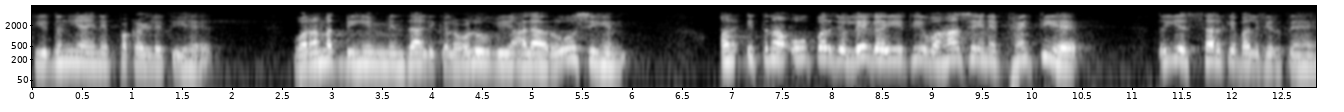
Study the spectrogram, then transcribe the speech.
کہ یہ دنیا انہیں پکڑ لیتی ہے۔ وہ رمت بھی منظال بھی اعلی روس اور اتنا اوپر جو لے گئی تھی، وہاں سے انہیں پھینکتی ہے۔ تو یہ سر کے بل گرتے ہیں۔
